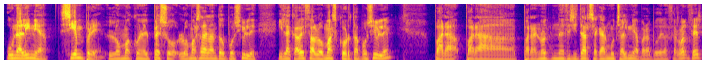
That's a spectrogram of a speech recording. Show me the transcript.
una línea siempre lo con el peso lo más adelantado posible y la cabeza lo más corta posible para, para, para no necesitar sacar mucha línea para poder hacer lances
